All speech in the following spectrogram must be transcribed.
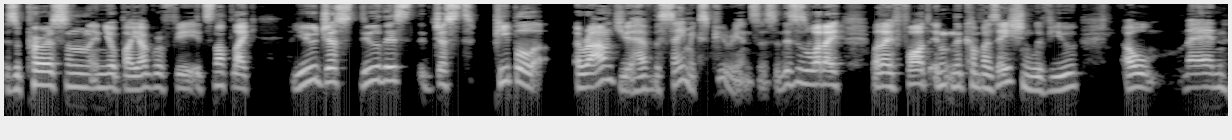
as a person in your biography. It's not like you just do this. Just people around you have the same experiences, and this is what I what I thought in the conversation with you. Oh man,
